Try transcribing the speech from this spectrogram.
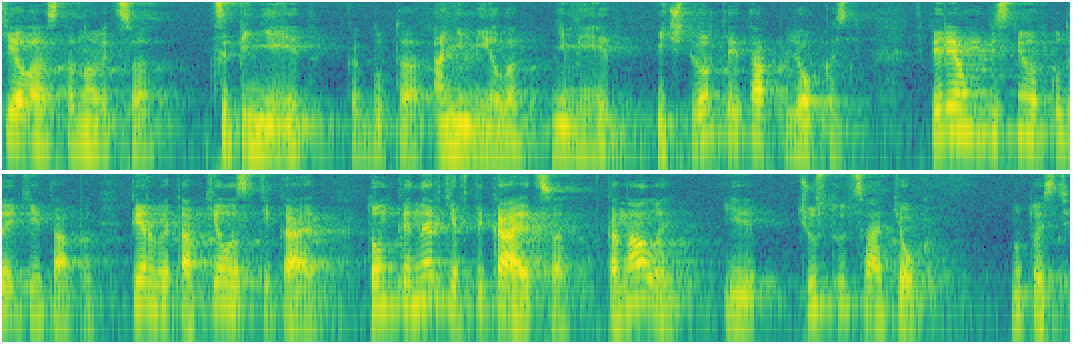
Тело становится, цепенеет, как будто онемело, немеет. И четвертый этап – легкость. Теперь я вам объясню, откуда эти этапы. Первый этап – тело затекает тонкая энергия втыкается в каналы и чувствуется отек. Ну то есть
